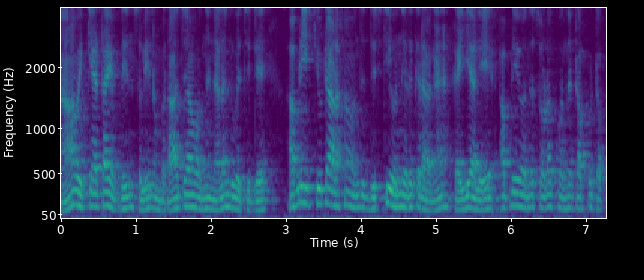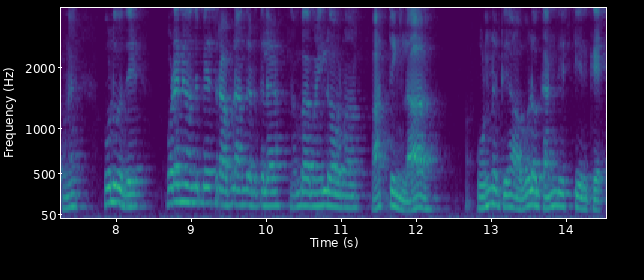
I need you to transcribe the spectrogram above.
நான் வைக்காட்டா எப்படின்னு சொல்லி நம்ம ராஜா வந்து நலங்கு வச்சுட்டு அப்படியே க்யூட்டாக அழகாக வந்து திஷ்டி வந்து எடுக்கிறாங்க கையாலேயே. அப்படியே வந்து சொடக்கு வந்து டப்பு டப்புன்னு உழுவுது. உடனே வந்து பேசுகிறாப்புல அந்த இடத்துல நம்ம மயில் வாகனம் பார்த்தீங்களா? பொண்ணுக்கு அவ்வளோ கண் திஷ்டி இருக்குது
